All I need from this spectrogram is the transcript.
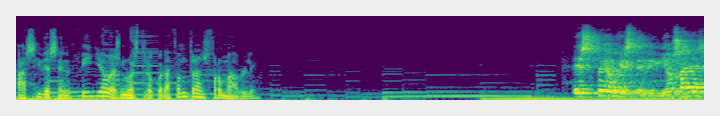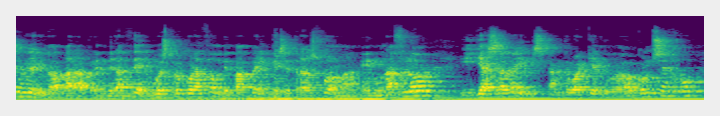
Así de sencillo es nuestro corazón transformable. Espero que este vídeo os haya servido para aprender a hacer vuestro corazón de papel que se transforma en una flor y ya sabéis, ante cualquier duda o consejo,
